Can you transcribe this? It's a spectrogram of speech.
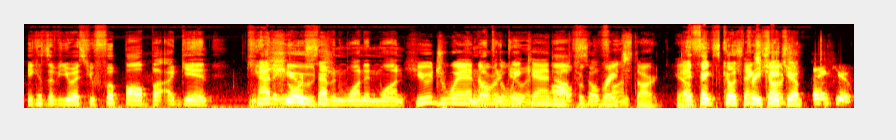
because of USU football, but again, can't ignore Huge. seven one and one. Huge win over the doing. weekend. Oh, off to so a great fun. start. Hey, thanks, coach. Thanks, Appreciate Coach. you. Thank you.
